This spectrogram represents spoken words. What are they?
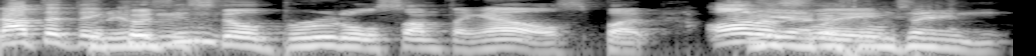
Not that they But couldn't in- still Brutal something else, but yeah that's what honestly, i'm saying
